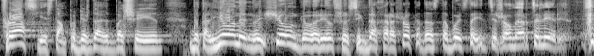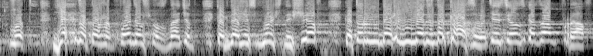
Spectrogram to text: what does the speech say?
фраз, есть там «побеждают большие батальоны», но еще он говорил, что всегда хорошо, когда с тобой стоит тяжелая артиллерия. Вот, я это тоже понял, что значит, когда есть мощный шеф, которому даже не надо доказывать. Если он сказал прав,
